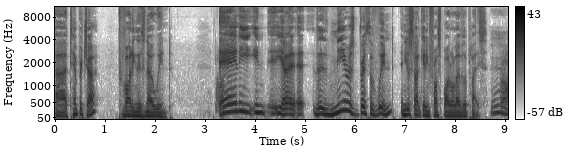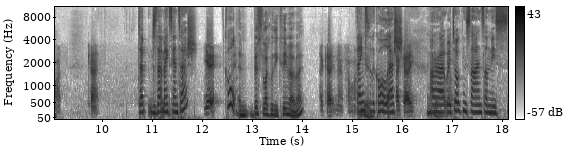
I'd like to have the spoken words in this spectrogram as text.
uh, temperature, providing there's no wind. Any in you know, uh, the merest breath of wind, and you'll start getting frostbite all over the place. Right. Okay. That, does that make sense, Ash? Yeah. Cool. And best of luck with your chemo, mate. Okay, no, fine. Thanks for the call, Ash. Okay. All right, we're talking science on this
